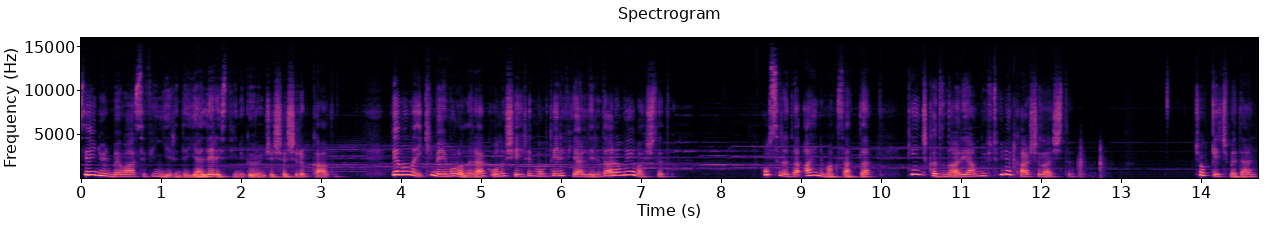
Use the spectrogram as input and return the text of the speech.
Zeynül Mevasif'in yerinde yerler estiğini görünce şaşırıp kaldı. Yanına iki memur alarak onu şehrin muhtelif yerlerinde aramaya başladı. O sırada aynı maksatla genç kadını arayan müftüyle karşılaştı. Çok geçmeden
